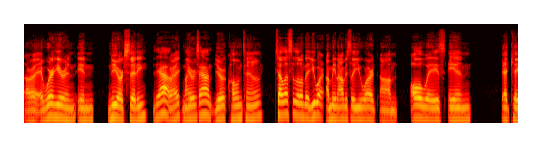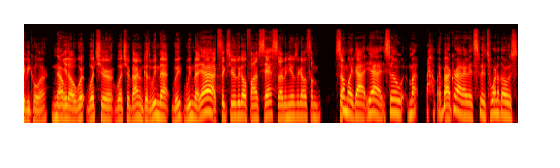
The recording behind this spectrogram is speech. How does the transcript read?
All right. And we're here in in New York City, Yeah, Right. my Your- town. your hometown. Tell us a little bit. You were, I mean, obviously you weren't um, always in at KV Core. No, You know, what, what's your what's your background? Because we met, we we met Yeah. like six years ago, five, six, seven years ago, some. Something like that. Yeah. So my my background, I mean, it's it's one of those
